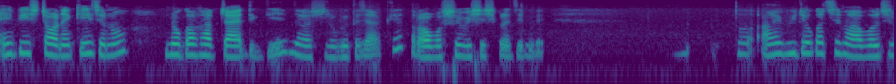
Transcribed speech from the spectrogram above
এই ব্রিজটা অনেকেই যেন নৌকাঘাট যায় দিক দিয়ে, যারা শিলিগুড়িতে যাকে তারা অবশ্যই বিশেষ করে চিনবে। তো আমি ভিডিও করছি, মা বলছিল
